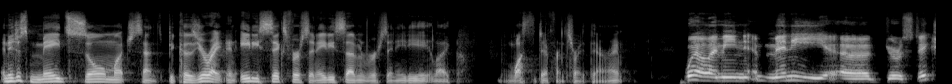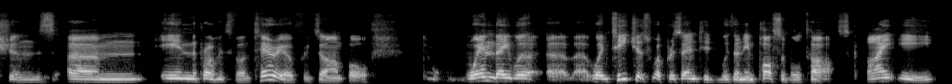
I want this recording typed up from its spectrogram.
And it just made so much sense because you're right, an 86 versus an 87 versus an 88, like, what's the difference right there, right? Well, I mean, many uh, jurisdictions um, in the province of Ontario, for example, when they were uh, when teachers were presented with an impossible task, i.e.,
